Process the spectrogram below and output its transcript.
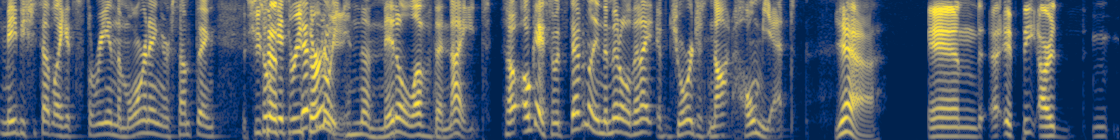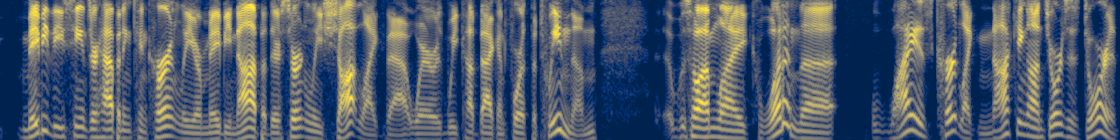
maybe she said like it's three in the morning or something. She so says it's 3:30. definitely in the middle of the night. So okay, so it's definitely in the middle of the night if George is not home yet. Yeah, and uh, if the are maybe these scenes are happening concurrently or maybe not, but they're certainly shot like that where we cut back and forth between them. So I'm like, what in the? Why is Kurt like knocking on George's door at,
